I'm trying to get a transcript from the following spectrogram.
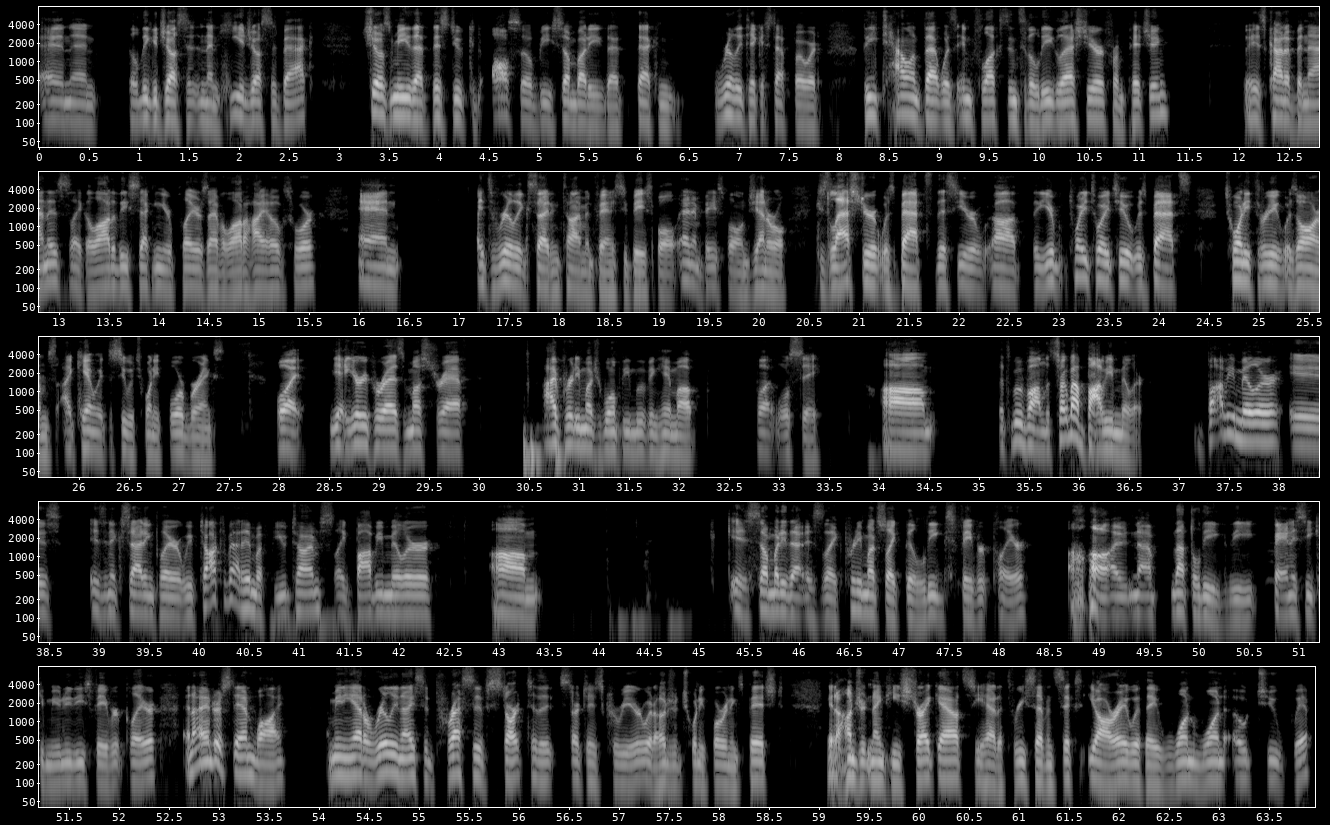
and then the league adjusted, and then he adjusted back. Shows me that this dude could also be somebody that that can really take a step forward. The talent that was influxed into the league last year from pitching is kind of bananas. Like a lot of these second year players, I have a lot of high hopes for. And it's really exciting time in fantasy baseball and in baseball in general because last year it was bats this year uh the year 2022 it was bats 23 it was arms. I can't wait to see what 24 brings. But yeah eury perez must draft. I pretty much won't be moving him up but we'll see. Um let's move on. Let's talk about bobby miller. Bobby miller is is an exciting player. We've talked about him a few times like bobby miller um is somebody that is like pretty much like the league's favorite player. Uh, not not the league, the fantasy community's favorite player, and I understand why. I mean, he had a really nice, impressive start to the start to his career with 124 innings pitched. He had 119 strikeouts. He had a 3.76 ERA with a 1.102 WHIP.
